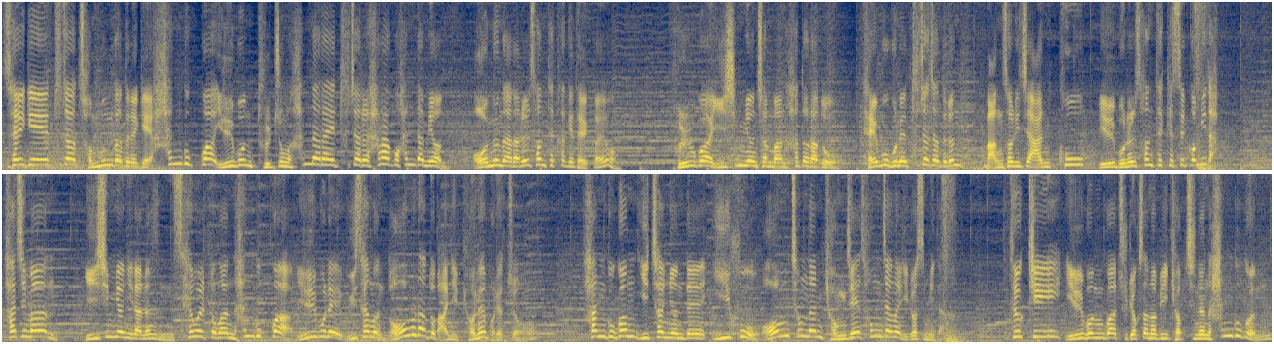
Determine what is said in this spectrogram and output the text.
세계의 투자 전문가들에게 한국과 일본 둘 중 한 나라에 투자를 하라고 한다면 어느 나라를 선택하게 될까요? 불과 20년 전만 하더라도 대부분의 투자자들은 망설이지 않고 일본을 선택했을 겁니다. 하지만 20년이라는 세월 동안 한국과 일본의 위상은 너무나도 많이 변해버렸죠. 한국은 2000년대 이후 엄청난 경제 성장을 이뤘습니다. 특히 일본과 주력 산업이 겹치는 한국은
